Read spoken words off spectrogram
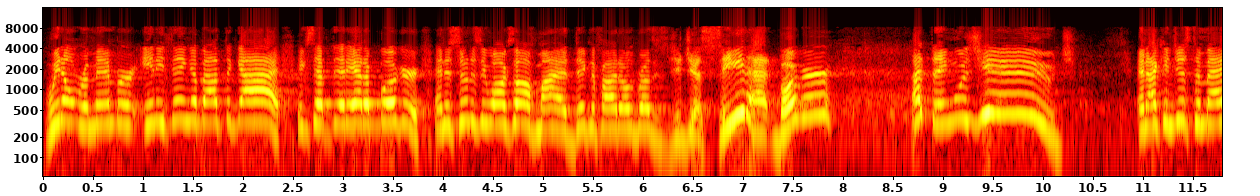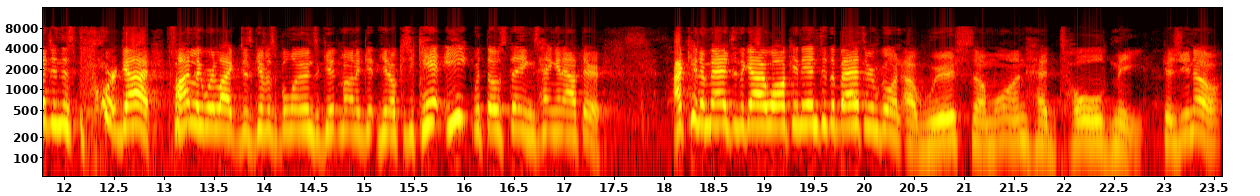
We don't remember anything about the guy except that he had a booger. And as soon as he walks off, my dignified older brother says, did you just see that booger? That thing was huge. And I can just imagine this poor guy. Finally, we're like, just give us balloons and get money, get, you know, cause you can't eat with those things hanging out there. I can imagine the guy walking into the bathroom going, I wish someone had told me. Cause you know,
